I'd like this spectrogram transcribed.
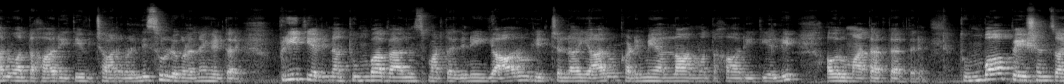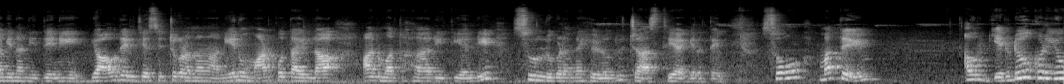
ಅನ್ನುವಂತಹ ರೀತಿಯ ವಿಚಾರಗಳಲ್ಲಿ ಸುಳ್ಳುಗಳನ್ನು ಹೇಳ್ತಾರೆ. ಪ್ರೀತಿಯಲ್ಲಿ ನಾನು ತುಂಬ ಬ್ಯಾಲೆನ್ಸ್ ಮಾಡ್ತಾ ಇದ್ದೀನಿ. ಯಾರು ಹೆಚ್ಚಲ್ಲ, ಯಾರು ಕಡಿಮೆ ಅಲ್ಲ ಅನ್ನುವಂತಹ ರೀತಿಯಲ್ಲಿ ಅವರು ಮಾತಾಡ್ತಾ ಇರ್ತಾರೆ. ತುಂಬ ಪೇಷನ್ಸ್ ಆಗಿ ನಾನು ಇದ್ದೇನೆ. ಯಾವುದೇ ರೀತಿಯ ಸಿಟ್ಟುಗಳನ್ನು ನಾನೇನು ಮಾಡ್ಕೋತಾ ಇಲ್ಲ ಅನ್ನುವಂತಹ ರೀತಿಯಲ್ಲಿ ಸುಳ್ಳುಗಳನ್ನು ಹೇಳೋದು ಜಾಸ್ತಿ ಆಗಿರುತ್ತೆ. ಸೊ ಮತ್ತು ಅವ್ರು ಎರಡೂ ಕಡೆಯೂ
